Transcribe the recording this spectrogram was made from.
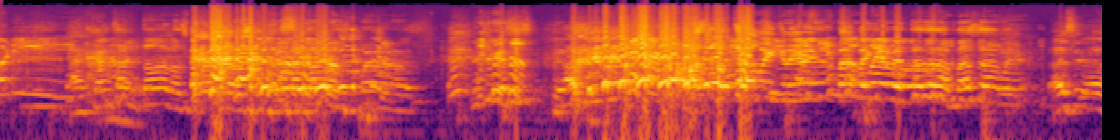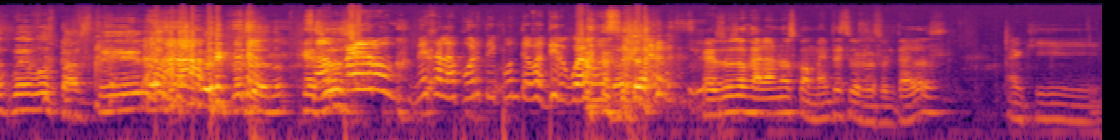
¡Ori! Alcanzan todos los pueblos. Alcanzan todos los pueblos. Sigue güey, increíble. siendo Va va huevo. incrementando la masa, güey. hace más huevos, pastel, hace un chingo de cosas, ¿no? San Jesús, Pedro, deja la puerta y ponte a batir huevos. Jesús, ojalá nos comentes tus resultados. Aquí.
